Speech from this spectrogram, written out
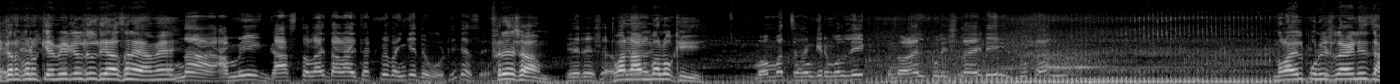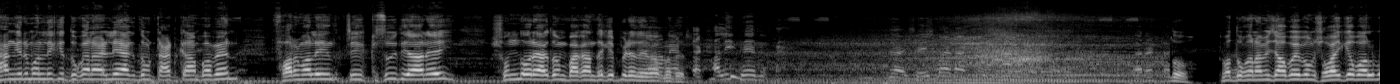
এখানে কোনো কেমিক্যাল টিল দেওয়া আছে না আমে? না আমি গাছতলায় দাঁড়াই থাকবে ভাঙিয়ে দেবো ঠিক আছে? ফ্রেশ আম। এসব। তোমার নাম বলো কি? মোহাম্মদ জাহাঙ্গীর মল্লিক নড়াইল পুলিশ লাইনে দোকান। নড়াইল পুলিশ লাইনে জাহাঙ্গীর মল্লিকের দোকান আসলে একদম টাটকা আম পাবেন। ফরমালিন কিছুই দেওয়া নেই। সুন্দর একদম বাগান থেকে পেড়ে দেবে আপনাদের। খালি ফের। তো তোমার দোকান আমি যাব এবং সবাইকে বলব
